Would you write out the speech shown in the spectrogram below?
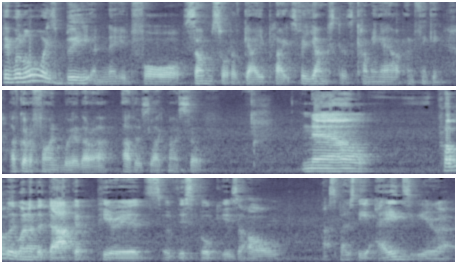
There will always be a need for some sort of gay place for youngsters coming out and thinking, I've got to find where there are others like myself. Now, probably one of the darker periods of this book is a whole, I suppose, the AIDS era.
